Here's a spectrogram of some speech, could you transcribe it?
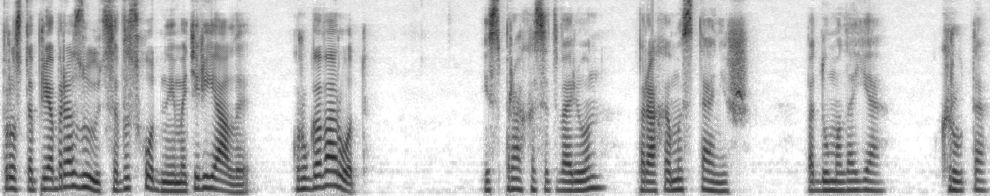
просто преобразуются в исходные материалы. Круговорот. «Из праха сотворен, прахом и станешь», — подумала я. «Круто».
